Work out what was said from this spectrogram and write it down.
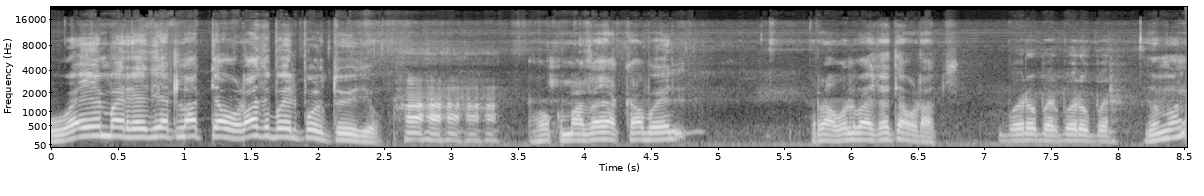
वय मर्यादेतला तेवढाच बैल पळतोय त्यो. हा हा हा हा हा. हुकमाचा एका बैल राहुलबाईचा तेवढाच. बरोबर बरोबर. मग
